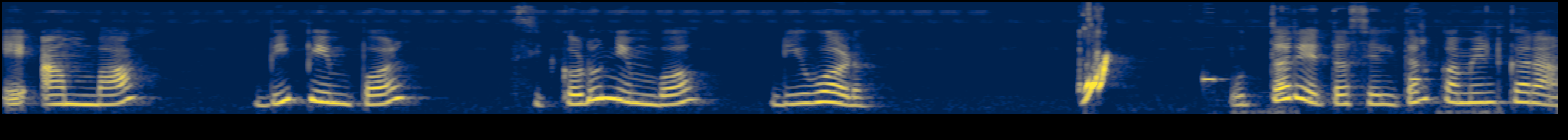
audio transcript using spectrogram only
ए आंबा बी पिंपळ सी कडुनिंब डिवड उत्तर येत असेल तर कमेंट करा.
